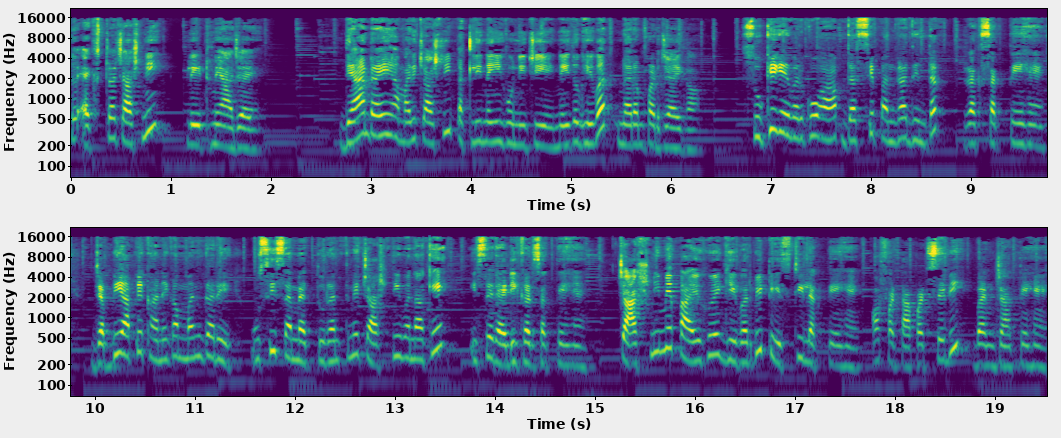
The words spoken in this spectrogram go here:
तो एक्स्ट्रा चाशनी प्लेट में आ जाए। ध्यान रहे, हमारी चाशनी पतली नहीं होनी चाहिए, नहीं तो घेवर नरम पड़ जाएगा। सूखे घेवर को आप 10 से 15 दिन तक रख सकते हैं। जब भी आपके खाने का मन करे, उसी समय तुरंत में चाशनी बना के इसे रेडी कर सकते हैं। चाशनी में पाए हुए घेवर भी टेस्टी लगते हैं और फटाफट से भी बन जाते हैं।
